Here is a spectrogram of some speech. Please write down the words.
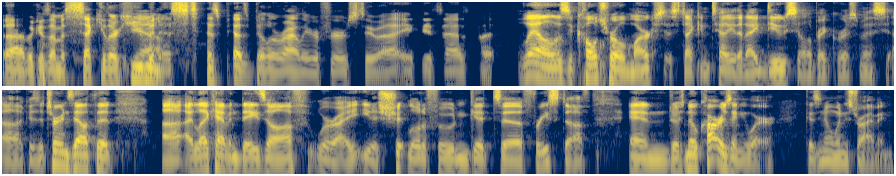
uh, because I'm a secular humanist, as, as Bill O'Reilly refers to uh, atheists as. But Well, as a cultural Marxist, I can tell you that I do celebrate Christmas because it turns out that uh, I like having days off where I eat a shitload of food and get uh, free stuff, and there's no cars anywhere because no one is driving.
